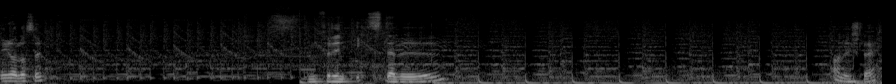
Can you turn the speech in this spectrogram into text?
Mega lustig. Und für den X-Level. Auch nicht schlecht.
